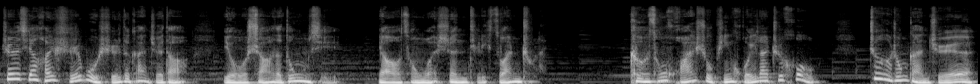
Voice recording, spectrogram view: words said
之前还时不时的感觉到有啥的东西要从我身体里钻出来，可从槐树坪回来之后，这种感觉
